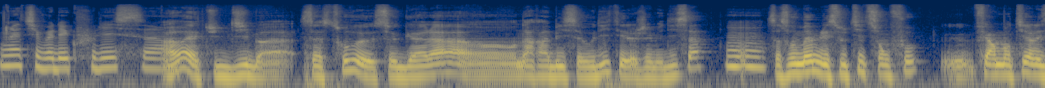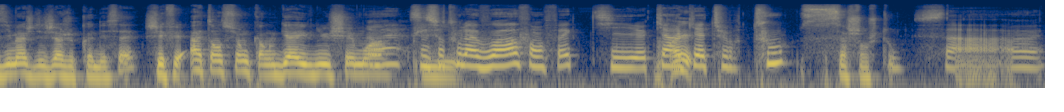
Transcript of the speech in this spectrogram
Ouais, tu vois les coulisses. euh. Ah ouais, tu te dis, bah, ça se trouve, ce gars-là, en Arabie Saoudite, il a jamais dit ça. Ça se trouve, même les sous-titres sont faux. Euh, faire mentir les images, déjà, je connaissais. J'ai fait attention quand le gars est venu chez moi. Ouais, c'est surtout la voix off en fait qui caricature tout. Ça change tout. Ça, ouais.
